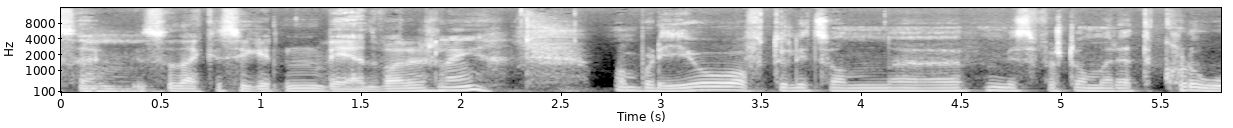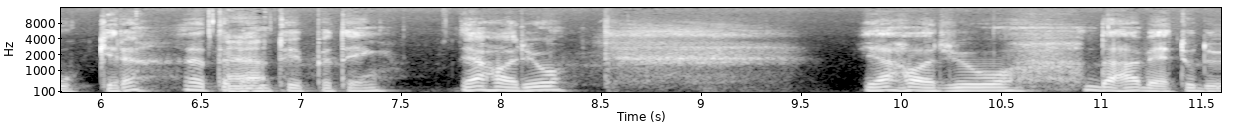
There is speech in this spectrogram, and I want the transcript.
Så, jeg, så det er ikke sikkert den vedvarer så lenge. Man blir jo ofte litt sånn, uh, misforstå meg rett, klokere etter Ja. den type ting. Jeg har jo jeg har jo, Det her vet jo du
